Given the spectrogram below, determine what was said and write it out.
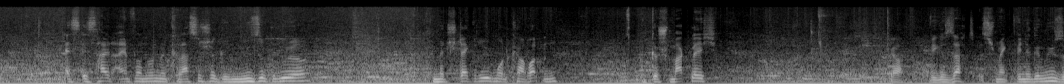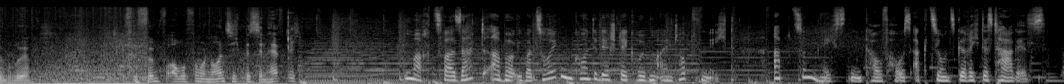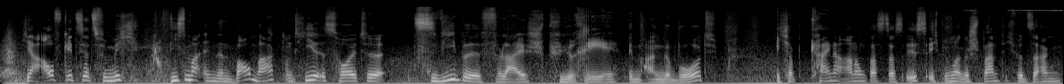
Es ist halt einfach nur eine klassische Gemüsebrühe mit Steckrüben und Karotten. Geschmacklich, ja, wie gesagt, es schmeckt wie eine Gemüsebrühe. Für 5,95 Euro bisschen heftig. Macht zwar satt, aber überzeugen konnte der Steckrübeneintopf nicht. Ab zum nächsten Kaufhaus-Aktionsgericht des Tages. Ja, auf geht's jetzt für mich diesmal in den Baumarkt und hier ist heute Zwiebelfleischpüree im Angebot. Ich habe keine Ahnung, was das ist. Ich bin mal gespannt. Ich würde sagen,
